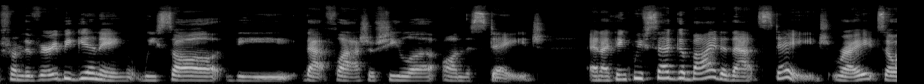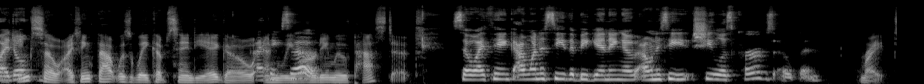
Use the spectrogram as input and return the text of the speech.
from the very beginning we saw the that flash of Sheila on the stage. And I think we've said goodbye to that stage, right? So I, don't think so. I think that was Wake Up San Diego, I and we've so. already moved past it. So I think I want to see the beginning of I want to see Sheila's curves open. Right.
